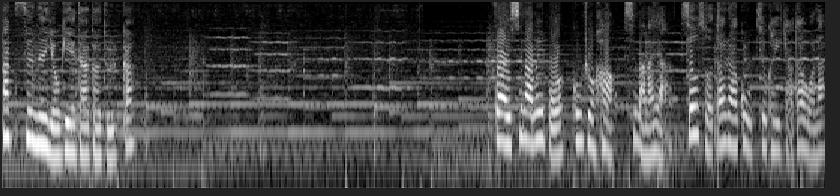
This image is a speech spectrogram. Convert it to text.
박스는여기에다가둘까在新浪微博公众号“喜马拉雅”搜索“刀扎固”就可以找到我了。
